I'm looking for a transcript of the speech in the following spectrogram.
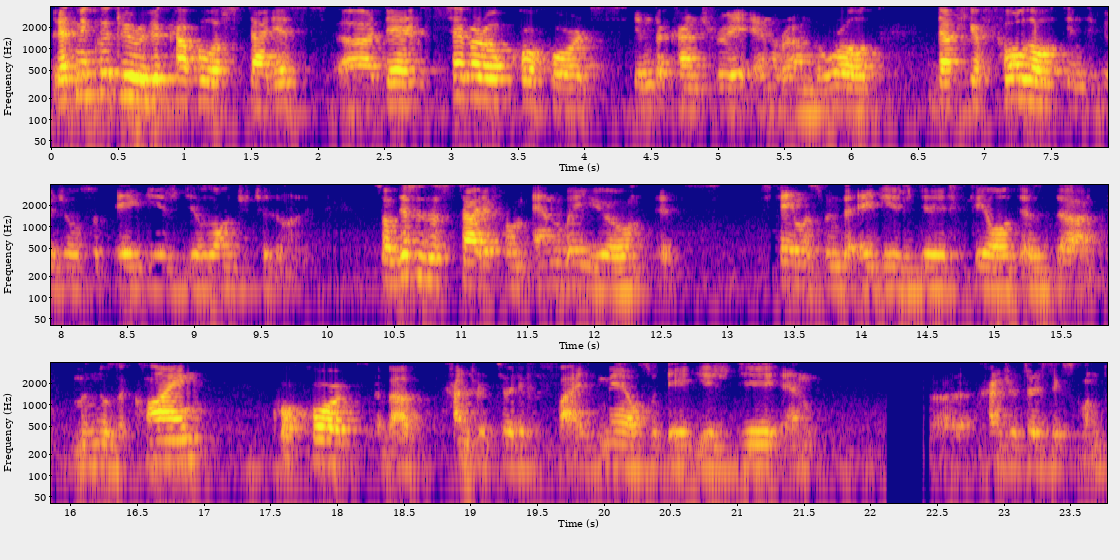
Let me quickly review a couple of studies. Uh, there are several cohorts in the country and around the world that have followed individuals with ADHD longitudinally. So this is a study from NYU. It's famous in the ADHD field as the Mannuzza-Klein cohort, about 135 males with ADHD and 136 con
